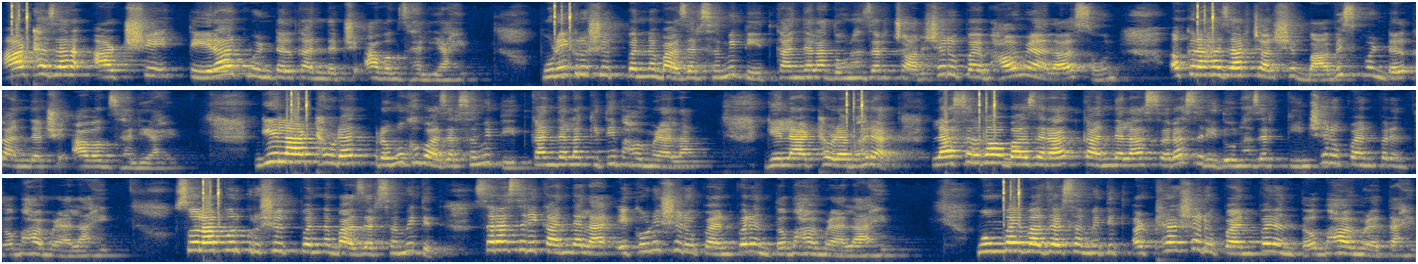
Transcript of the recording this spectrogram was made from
आठ हजार आठशे तेरा क्विंटल कांद्याची आवक झाली आहे. पुणे कृषी उत्पन्न बाजार समितीत कांद्याला दोन हजार चारशे रुपये भाव मिळाला असून अकरा हजार चारशे बावीस क्विंटल कांद्याची आवक झाली आहे. गेल्या आठवड्यात प्रमुख बाजार समितीत कांद्याला किती भाव मिळाला? गेल्या आठवड्याभरात लासलगाव बाजारात कांद्याला सरासरी दोन हजार तीनशे रुपयांपर्यंत भाव मिळाला आहे. सोलापूर कृषी उत्पन्न बाजार समितीत सरासरी कांद्याला एकोणीसशे रुपयांपर्यंत भाव मिळाला आहे. मुंबई बाजार समितीत अठराशे रुपयांपर्यंत भाव मिळत आहे.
